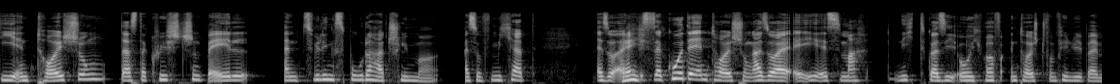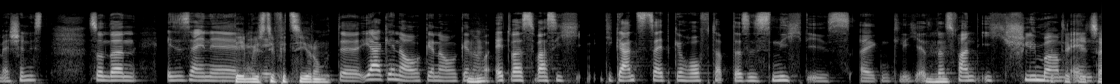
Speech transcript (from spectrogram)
die Enttäuschung, dass der Christian Bale einen Zwillingsbruder hat, schlimmer. Also für mich hat, also äh, es ist eine gute Enttäuschung. Also äh, es macht nicht quasi, oh, ich war enttäuscht vom Film wie bei Machinist, sondern es ist eine Demystifizierung. Eine gute, ja, genau, genau, genau. Mhm. Etwas, was ich die ganze Zeit gehofft habe, dass es nicht ist eigentlich. Also Mhm. das fand ich schlimmer am Da geht es Ende.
